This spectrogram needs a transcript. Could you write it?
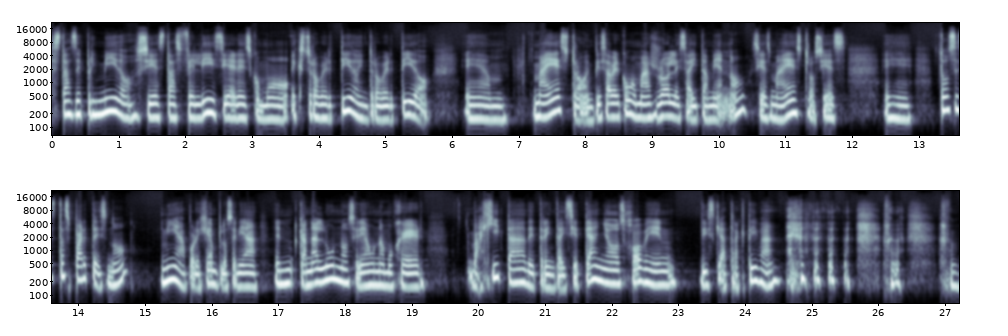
estás deprimido, si estás feliz, si eres como extrovertido, introvertido, em, maestro, empieza a ver como más roles ahí también, ¿no? Si es maestro, si es eh, todas estas partes, ¿no? Mía, por ejemplo, sería en Canal 1, sería una mujer bajita, de 37 años, joven, disque atractiva.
